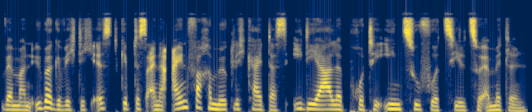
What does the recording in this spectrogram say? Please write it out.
wenn man übergewichtig ist, gibt es eine einfache Möglichkeit, das ideale Proteinzufuhrziel zu ermitteln.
